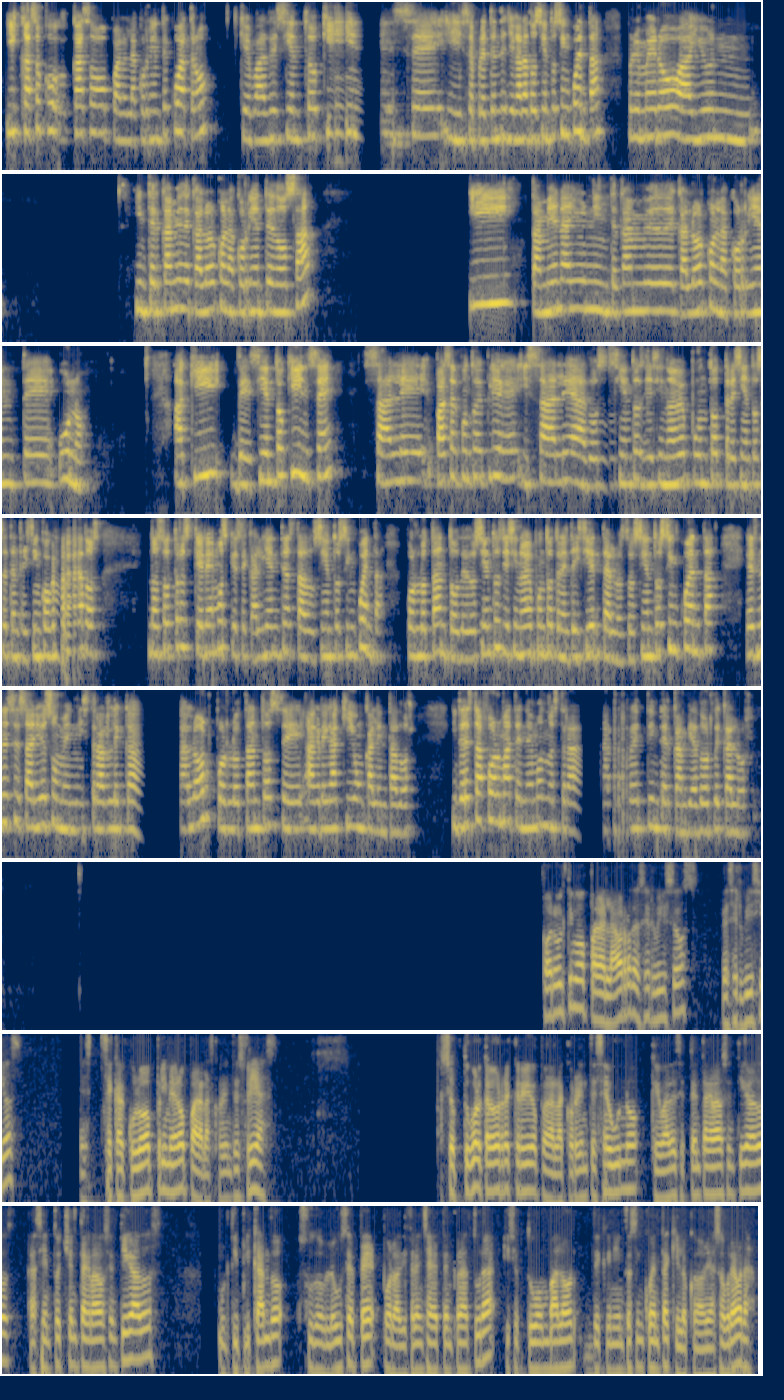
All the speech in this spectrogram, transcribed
Y caso, caso para la corriente 4, que va de 115 y se pretende llegar a 250, primero hay un intercambio de calor con la corriente 2A y también hay un intercambio de calor con la corriente 1. Aquí de 115 sale, pasa el punto de pliegue y sale a 219.375 grados. Nosotros queremos que se caliente hasta 250, por lo tanto, de 219.37 a los 250 es necesario suministrarle calor, por lo tanto se agrega aquí un calentador. Y de esta forma tenemos nuestra red intercambiador de calor. Por último, para el ahorro de servicios, de servicios Se calculó primero para las corrientes frías. Se obtuvo el calor requerido para la corriente C1 que va de 70 grados centígrados a 180 grados centígrados, multiplicando su WCP por la diferencia de temperatura y se obtuvo un valor de 550 kilocalorías sobre hora.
